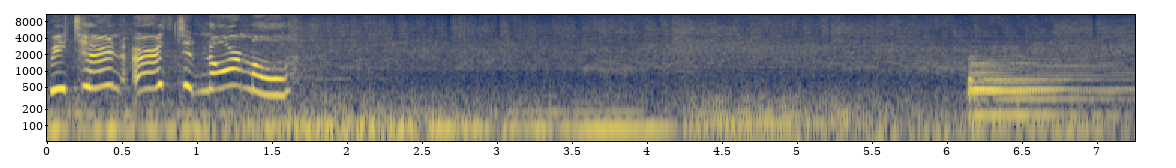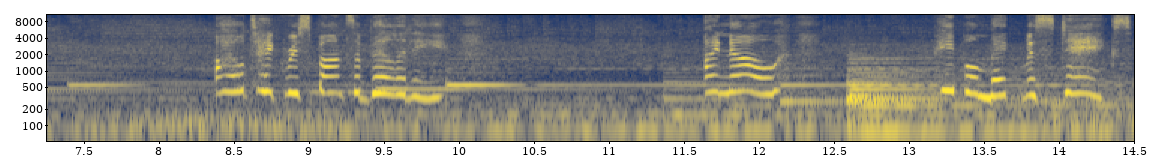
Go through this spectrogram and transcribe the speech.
Return Earth to normal! I'll take responsibility. I know. People make mistakes.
